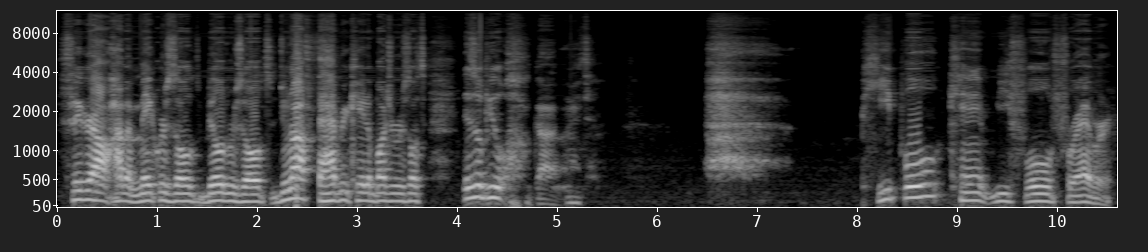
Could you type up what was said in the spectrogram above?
Figure out how to make results, build results. Do not fabricate a bunch of results. This is what people, oh God. People can't be fooled forever.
